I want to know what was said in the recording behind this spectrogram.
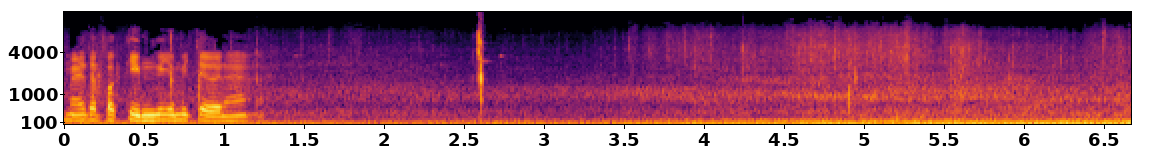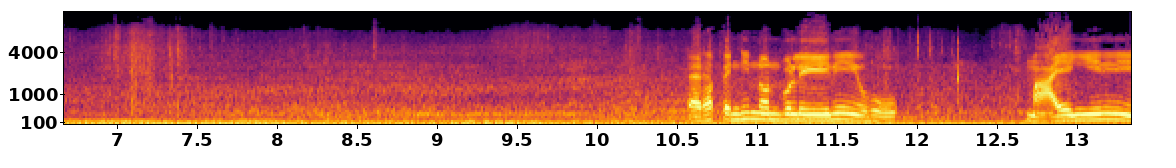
แม้แต่ปลากิมก็ยังไม่เจอนะฮะ แต่ถ้าเป็นที่นนบุรีนี่โอ้โหหมายอย่างนี้นี่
